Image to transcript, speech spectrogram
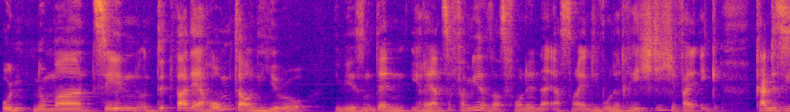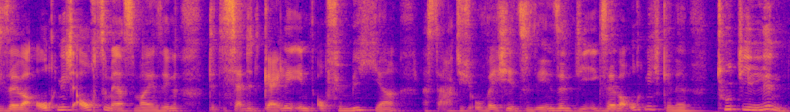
Und Nummer 10, und das war der Hometown Hero gewesen, denn ihre ganze Familie saß vorne in der ersten Reihe, die wurde richtig, weil ich kannte sie selber auch nicht, auch zum ersten Mal gesehen. Das ist ja das Geile eben auch für mich, ja, dass da natürlich auch welche zu sehen sind, die ich selber auch nicht kenne. Tutti Lin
